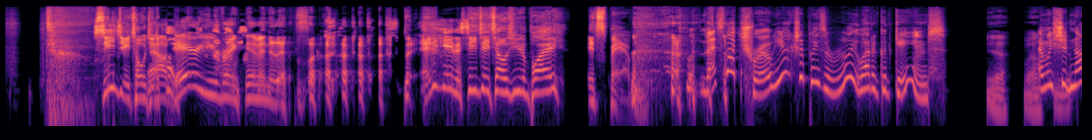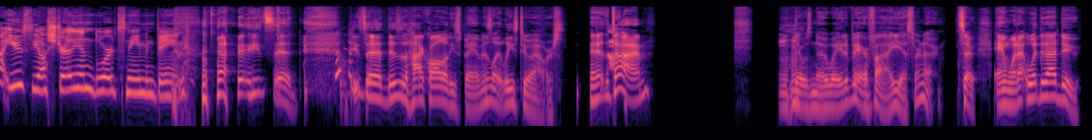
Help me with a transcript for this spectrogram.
CJ told you How to play. dare you bring him into this? The- Any game that CJ tells you to play, it's spam. That's not true. He actually plays a really lot of good games. yeah. Well, And we should not use the Australian Lord's name in vain. he said, he said, this is high quality spam. It's like at least two hours. And at the time, Mhm. there was no way to verify yes or no. So, and what I, what did I do?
